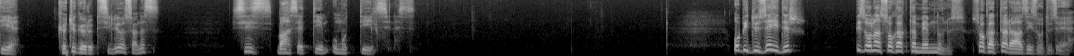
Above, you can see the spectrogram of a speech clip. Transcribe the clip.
diye kötü görüp siliyorsanız siz bahsettiğim umut değilsiniz. O bir düzeydir. Biz ona sokakta memnunuz. Sokakta razıyız o düzeye.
